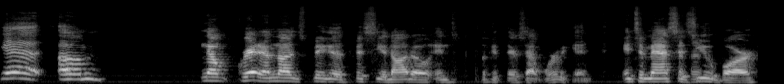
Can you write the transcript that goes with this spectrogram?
Yeah, um, now, granted, I'm not as big a aficionado and look at there's that word again into mass as you, Bar,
